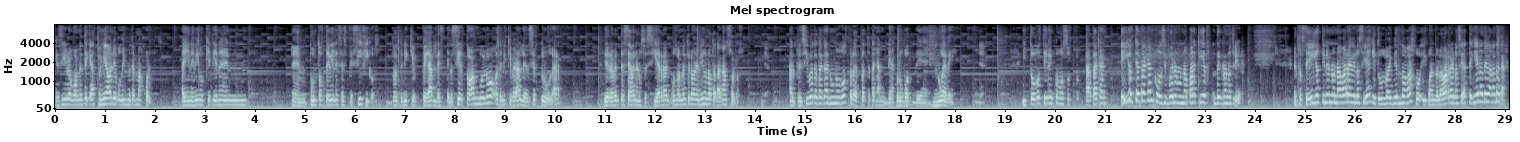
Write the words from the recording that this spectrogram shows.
Y así el oponente que has tuneado le podéis meter más golpes. Hay enemigos que tienen em, puntos débiles específicos. Entonces tenéis que pegarles en cierto ángulo o tenéis que pegarles en cierto lugar. Y de repente se abren o se cierran. Usualmente los enemigos no te atacan solos. Al principio te atacan uno o dos, pero después te atacan de a grupos de nueve. Ya. Y todos tienen como sus. Atacan. Ellos te atacan como si fueran una party de, Chrono Trigger. Entonces ellos tienen una barra de velocidad que tú vas viendo abajo. Y cuando la barra de velocidad te llena, te van a atacar.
